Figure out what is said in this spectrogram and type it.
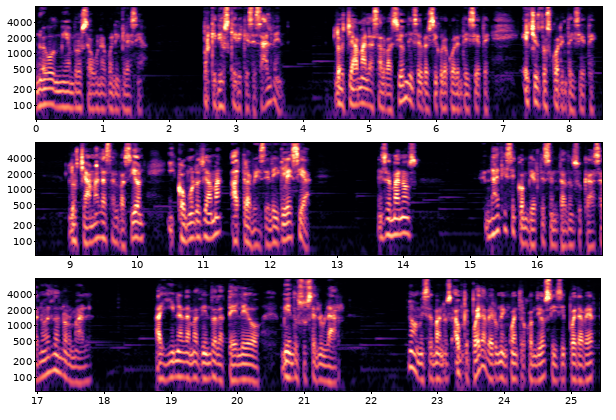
nuevos miembros a una buena iglesia. Porque Dios quiere que se salven. Los llama a la salvación, dice el versículo 47, Hechos 2.47. Los llama a la salvación. ¿Y cómo los llama? A través de la iglesia. Mis hermanos, nadie se convierte sentado en su casa, no es lo normal allí nada más viendo la tele o viendo su celular. No, mis hermanos, aunque pueda haber un encuentro con Dios, sí, sí puede haber,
